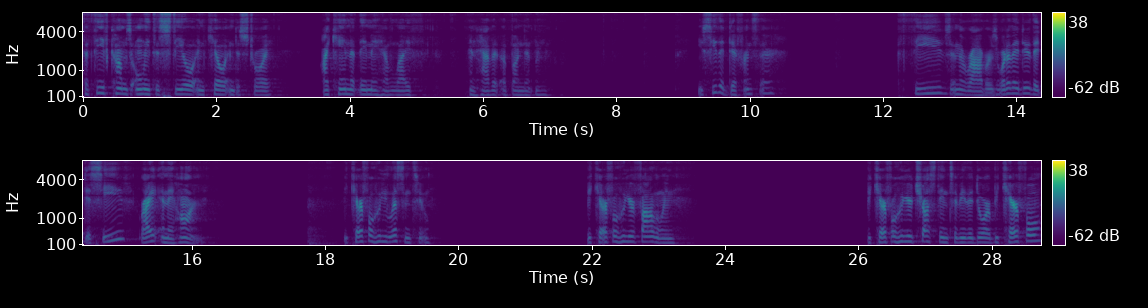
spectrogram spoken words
The thief comes only to steal and kill and destroy. I came that they may have life and have it abundantly. You see the difference there? Thieves and the robbers, what do they do? They deceive, right? And they harm. Be careful who you listen to. Be careful who you're following. Be careful who you're trusting to be the door. Be careful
